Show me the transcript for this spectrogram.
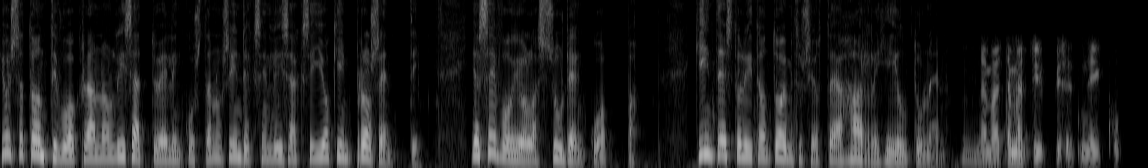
joissa tonttivuokraan on lisätty elinkustannusindeksin lisäksi jokin prosentti, ja se voi olla sudenkuoppa. Kiinteistöliiton toimitusjohtaja Harri Hiltunen. Nämä tämän tyyppiset niin kuin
